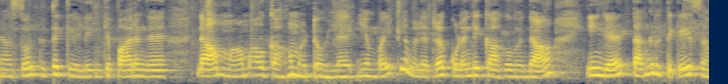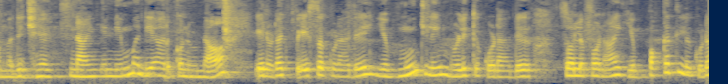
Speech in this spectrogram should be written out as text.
நான் சொல்கிறத கேளு இங்கே பாருங்கள் நான் மாமாவுக்காக மட்டும் இல்லை என் வயிற்றில் வளர்கிற குழந்தைக்காகவும் தான் இங்கே தங்குறதுக்கே சம்மதிச்சேன். நான் இங்கே நிம்மதியாக இருக்கணும்னா என்னோட பேசக்கூடாது என் மூஞ்சிலையும் முழிக்கக்கூடாது. சொல்லப்போனால் என் பக்கத்தில் கூட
